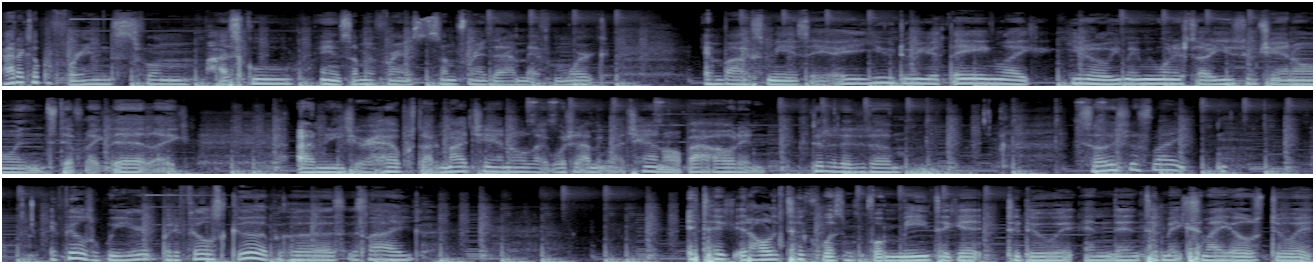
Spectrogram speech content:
i had a couple friends from high school and some of friends some friends that i met from work inbox me and say, "Hey, you do your thing. Like, you know, you made me want to start a YouTube channel and stuff like that. Like, I need your help starting my channel. Like, what should I make my channel about?" And da da da da. So it's just like it feels weird, but it feels good because it's like it take it all it took was for me to get to do it and then to make somebody else do it.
